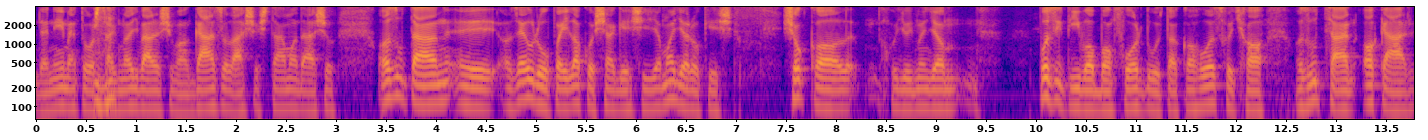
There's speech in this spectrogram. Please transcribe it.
de Németország uh-huh. nagyvárosban gázolásos támadások. Azután az európai lakosság és így a magyarok is sokkal, hogy úgy mondjam, pozitívabban fordultak ahhoz, hogyha az utcán akár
